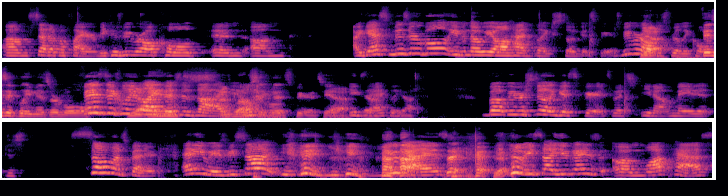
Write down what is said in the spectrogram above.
um, set up a fire because we were all cold and um, I guess miserable. Even though we all had like still good spirits, we were all Yeah. just really cold. physically miserable. Physically, Yeah. like and this is not ideal. Mostly good spirits. Yeah, Yeah. Exactly. Yeah, but we were still in good spirits, which you know made it just so much better. Anyways, we saw you, you guys. yeah. we saw you guys um, walk past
